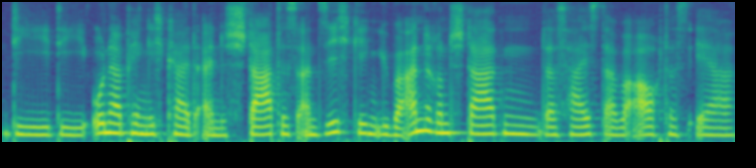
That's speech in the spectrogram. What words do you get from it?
die, die Unabhängigkeit eines Staates an sich gegenüber anderen Staaten. Das heißt aber auch, dass er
